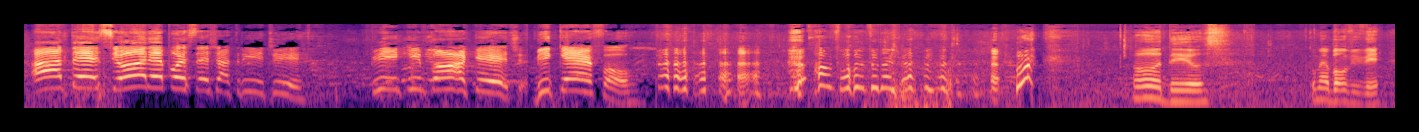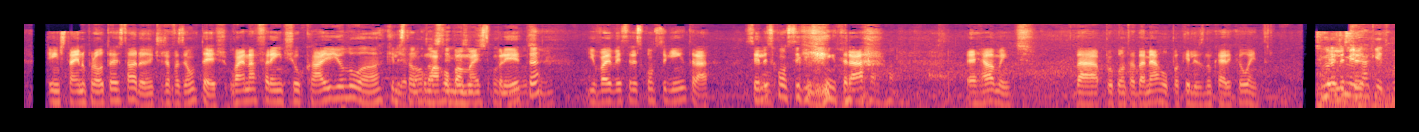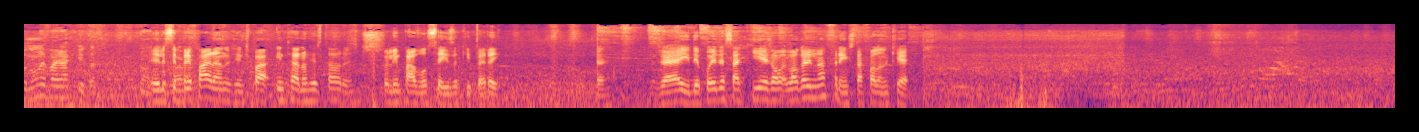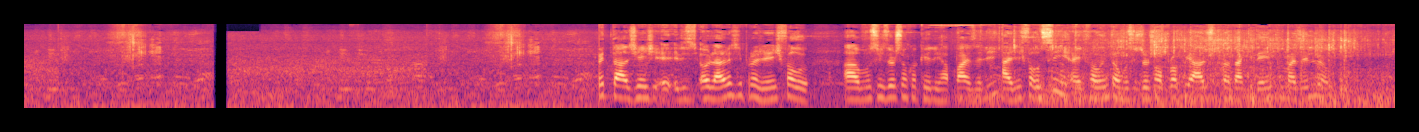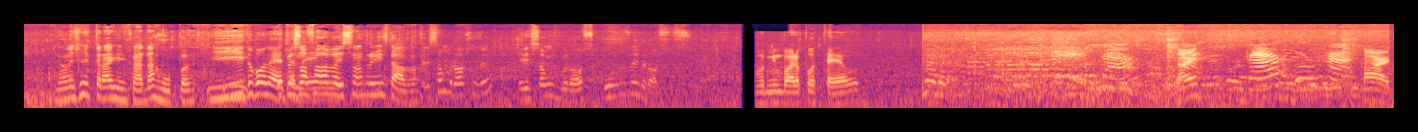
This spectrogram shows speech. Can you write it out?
Atencione por ser chatrite! Pickpocket! Be careful! A porra toda olhando. Oh, Deus. Como é bom viver. A gente tá indo pra outro restaurante, já fazer um teste. Vai na frente o Caio e o Luan, que eles estão com perguntar uma tem roupa mais preta. sim. E vai ver se eles conseguirem entrar. Se eles conseguirem entrar, é realmente dá por conta da minha roupa que eles não querem que eu entre. Segura Eles aqui minha se- jaqueta, pra não levar jaqueta. Pronto, Eles se agora- preparando, gente, pra entrar no restaurante. Deixa eu limpar vocês aqui, peraí. É. Já é aí, depois dessa aqui é jo- logo ali na frente, tá falando que é. Coitado, gente, eles olharam assim pra gente e falou: Ah, vocês dois estão com aquele rapaz ali? Aí a gente falou, sim. Aí ele falou, então, vocês dois são apropriados pra andar aqui dentro, mas ele não. Não deixa eu entrar, gente, por causa da roupa. E do boné O pessoal também. falava isso, não acreditava. Eles são grossos, viu? Eles são grossos, curvos e grossos. Vou me embora pro hotel. Sorry? Car ou car? Car.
